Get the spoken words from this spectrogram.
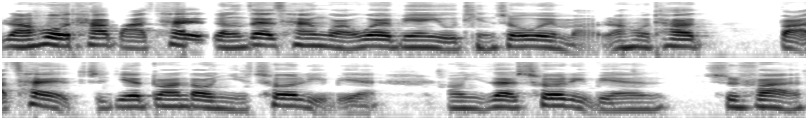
然后他把菜等在餐馆外边有停车位嘛，然后他把菜直接端到你车里边，然后你在车里边吃饭。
